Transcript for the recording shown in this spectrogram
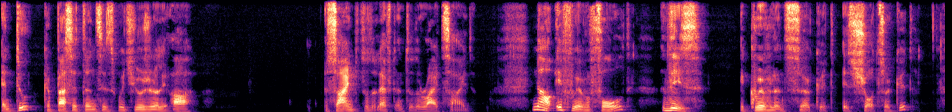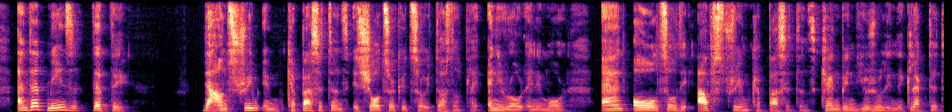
and two capacitances which usually are assigned to the left and to the right side. Now, if we have a fault, this equivalent circuit is short circuit, and that means that the downstream capacitance is short circuit, so it does not play any role anymore, and also the upstream capacitance can be usually neglected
